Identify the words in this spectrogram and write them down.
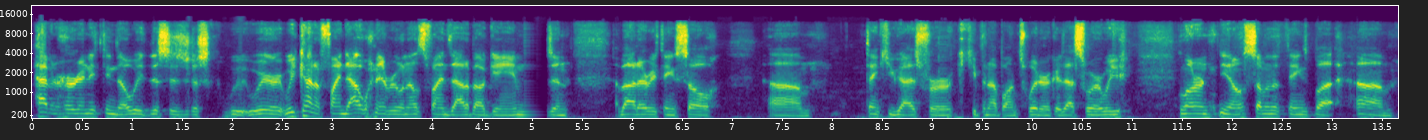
haven't heard anything though. We, this is just, we, we're, we kind of find out when everyone else finds out about games and about everything. So, um, thank you guys for keeping up on Twitter because that's where we learn, you know, some of the things. But um,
